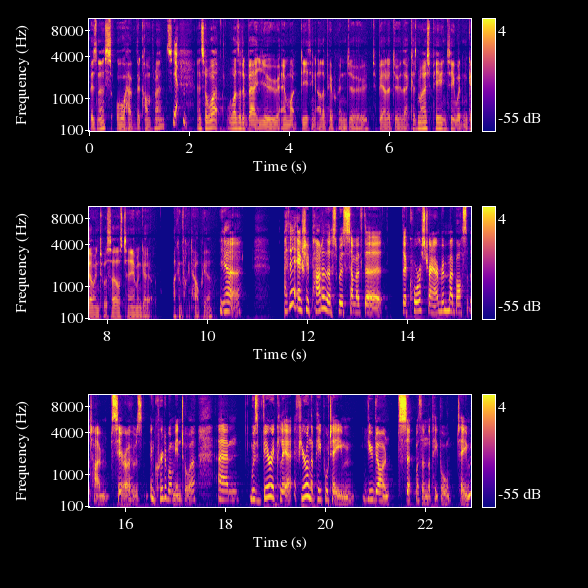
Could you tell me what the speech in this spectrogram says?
business or have the confidence. Yeah. And so, what was it about you, and what do you think other people can do to be able to do that? Because most P&C wouldn't go into a sales team and go, "I can fucking help here." Yeah. I think actually part of this was some of the the chorus training. I remember my boss at the time, Sarah, who was an incredible mentor, um, was very clear. If you're on the people team, you don't sit within the people team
